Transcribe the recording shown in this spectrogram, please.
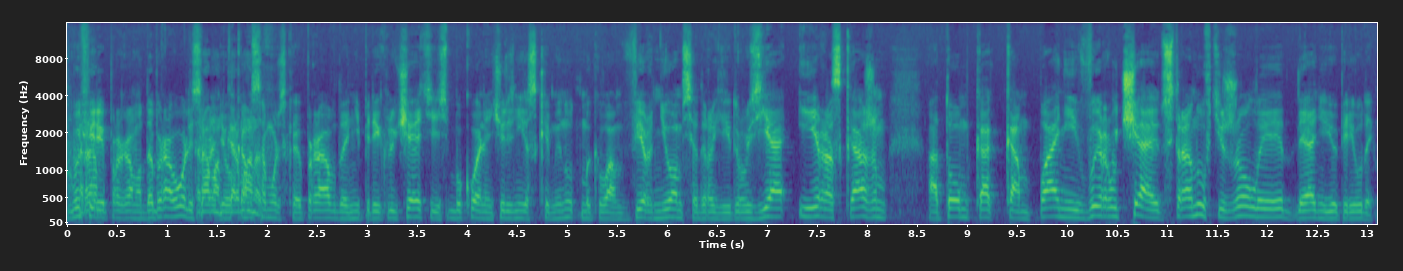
В эфире Рам... программа «Доброволец», Роман радио Карманов. «Комсомольская правда». Не переключайтесь, буквально через несколько минут мы к вам вернемся, дорогие друзья, и расскажем о том, как компании выручают страну в тяжелые для нее периоды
